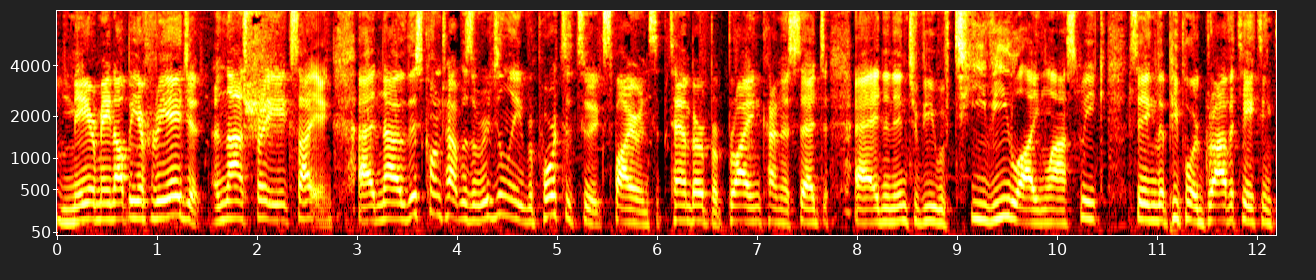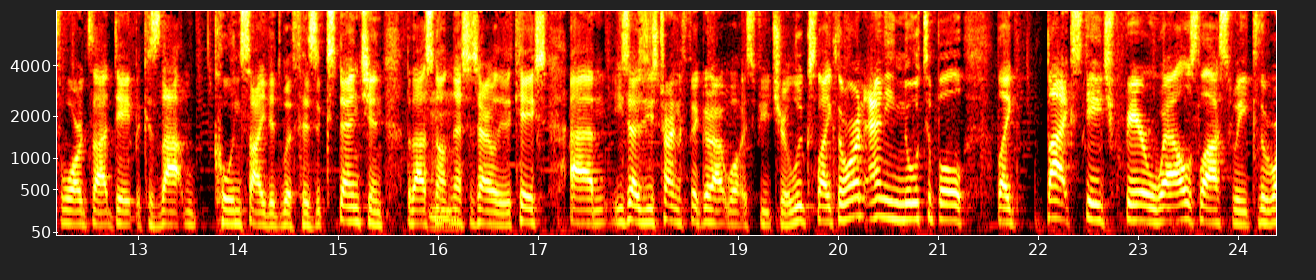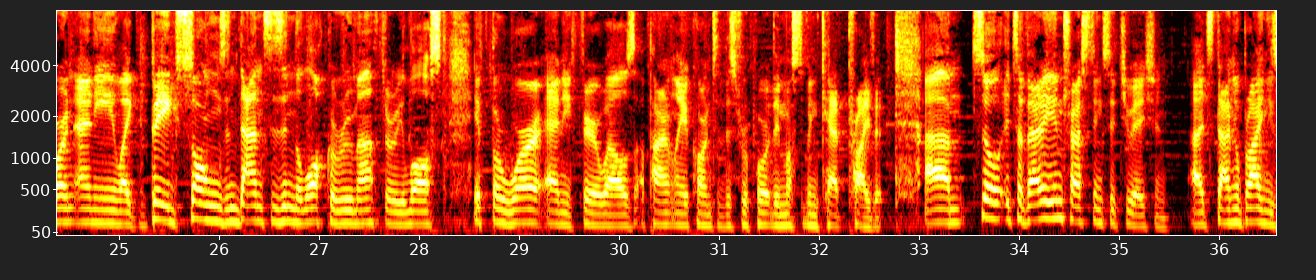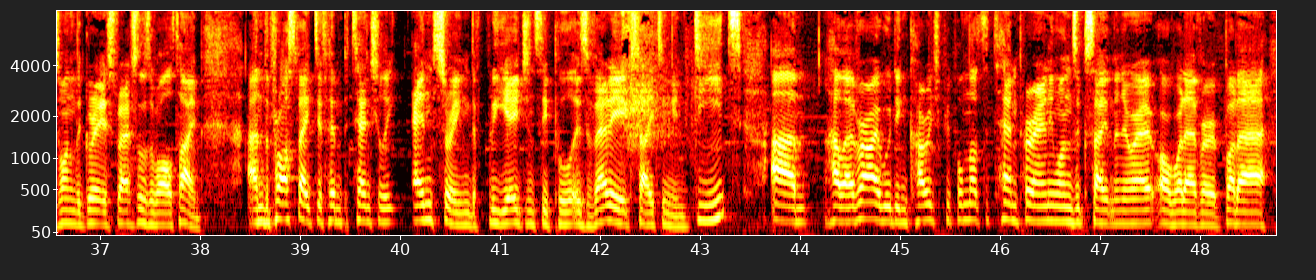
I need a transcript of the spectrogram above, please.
may or may not be a free agent, and that's pretty exciting. Uh, now, this contract was originally reported to expire in September, but Bryan kind of said uh, in an interview with TV Line last week, saying that people are gravitating towards that date because that coincided with his extension, but that's mm. not necessarily the case. Um, he says he's trying to figure out what his future looks like. There weren't any notable, like, backstage farewells last week. There weren't any like big songs and dances in the locker room after he lost. If there were any farewells, apparently, according to this report, they must have been kept private. Um, so it's a very interesting situation. Uh, it's Daniel Bryan. He's one of the greatest wrestlers of all time. And the prospect of him potentially entering the free agency pool is very exciting indeed. Um, however, I would encourage people not to temper anyone's excitement or, or whatever. But uh,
